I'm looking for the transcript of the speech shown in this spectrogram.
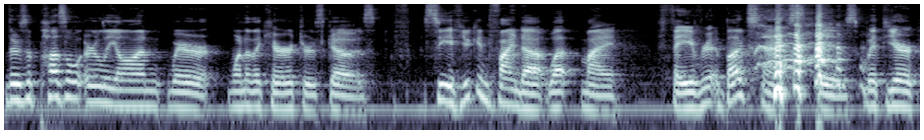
there's a puzzle early on where one of the characters goes, "See if you can find out what my favorite bug snacks is with your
